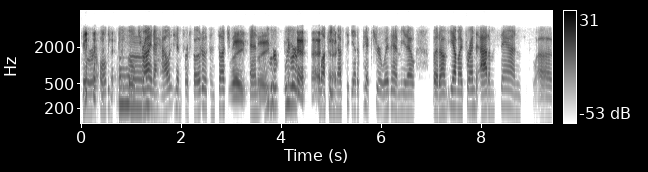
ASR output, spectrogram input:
there were all these people Mhm. trying to hound him for photos and such. right, and right. we were we were lucky enough to get a picture with him, you know. But um yeah, my friend Adam Sands uh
